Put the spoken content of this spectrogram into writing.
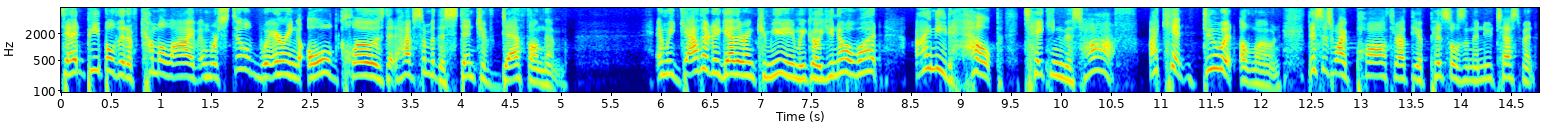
dead people that have come alive and we're still wearing old clothes that have some of the stench of death on them. And we gather together in community and we go, you know what? I need help taking this off. I can't do it alone. This is why Paul, throughout the epistles in the New Testament,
